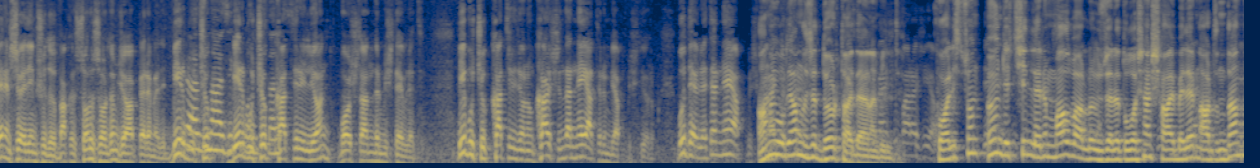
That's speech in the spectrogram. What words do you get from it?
Benim söylediğim şudur. Bakın soru sordum cevap veremedi. Bir Biraz buçuk, bir buçuk katrilyon borçlandırmış devlet. Bir buçuk katrilyonun karşında ne yatırım yapmış diyorum. Bu devlete ne yapmış? Ana yol yalnızca 4 ay dayanabildi. Koalisyon önce Çiller'in mal varlığı üzerine dolaşan şaibelerin ardından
